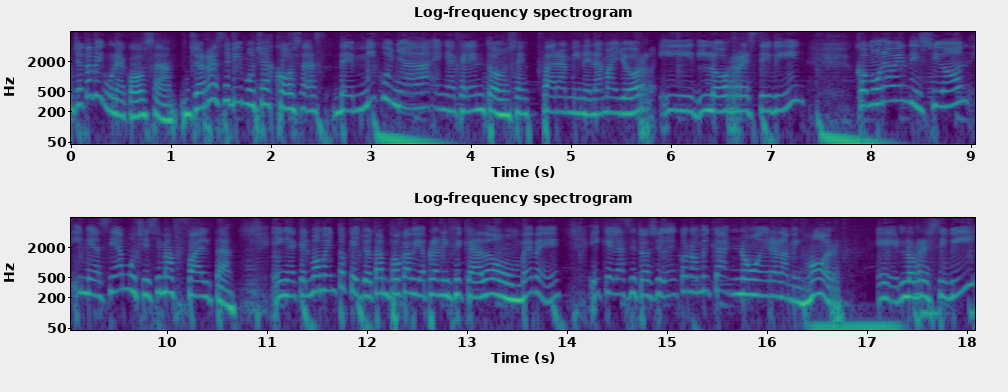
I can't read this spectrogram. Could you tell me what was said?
yo te digo una cosa. Yo recibí muchas cosas de mi cuñada en aquel entonces para mi nena mayor y lo recibí como una bendición y me hacía muchísima falta. En aquel momento que yo tampoco había planificado un bebé y que la situación económica no era la mejor. Eh, lo recibí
